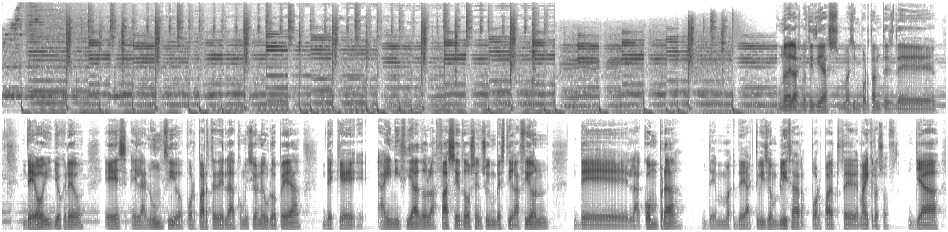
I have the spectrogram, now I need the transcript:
Una de las noticias más importantes de, de, hoy, yo creo, es el anuncio por parte de la Comisión Europea de que ha iniciado la fase 2 en su investigación de la compra de, Activision Blizzard por parte de Microsoft. Ya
